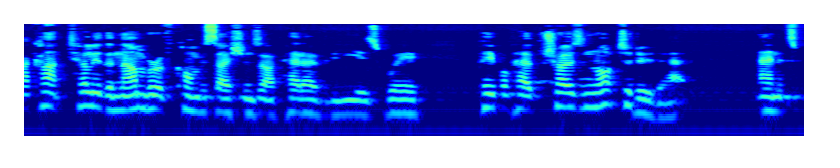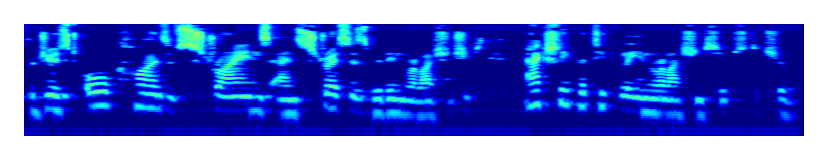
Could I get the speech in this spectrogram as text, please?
I can't tell you the number of conversations I've had over the years where people have chosen not to do that and it's produced all kinds of strains and stresses within relationships, actually, particularly in relationships to children.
